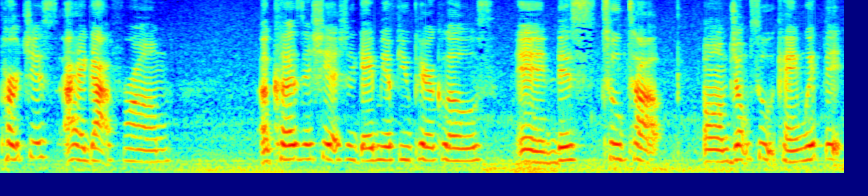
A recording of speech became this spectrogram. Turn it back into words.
purchase. I had got from a cousin. She actually gave me a few pair of clothes, and this tube top um jumpsuit came with it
